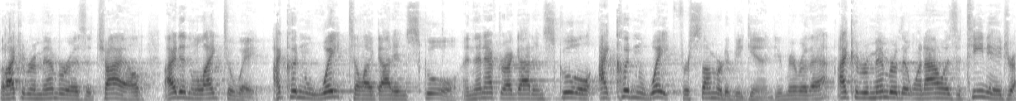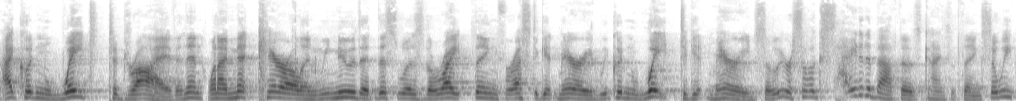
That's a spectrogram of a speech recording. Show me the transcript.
But I can remember as a child, I didn't like to wait. I couldn't wait till I got in school. And then after I got in school, I couldn't wait for summer to begin. Do you remember that? I could remember that when I was a teenager, I couldn't wait to drive. And then when I met Carol and we knew that this was the right thing for us to get married, we couldn't wait to get married. So we were so excited about those kinds of things. So we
